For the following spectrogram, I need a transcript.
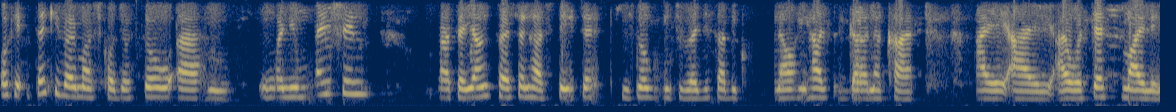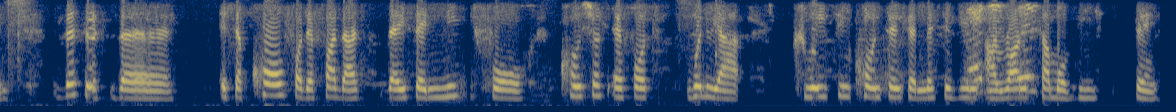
Okay, thank you very much, Kojo. So, um, when you mentioned that a young person has stated he's not going to register because now he has a Ghana card, I, I, I was just smiling. This is the it's a call for the fact that there is a need for conscious effort when we are creating content and messaging around some of these things.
